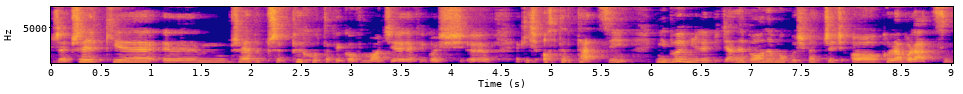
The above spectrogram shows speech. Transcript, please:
że wszelkie ym, przejawy przepychu takiego w modzie, jakiegoś, y, jakiejś ostentacji nie były mile widziane, bo one mogły świadczyć o kolaboracji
